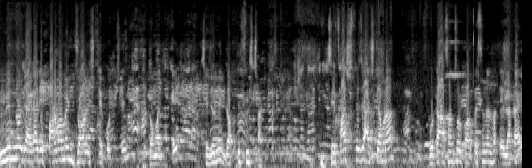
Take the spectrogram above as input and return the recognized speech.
বিভিন্ন জায়গায় যে পার্মানেন্ট জল স্টে করছে জমা থেকে সেজন্য গাপ্পি ফিশ ছাড় সেই ফার্স্ট ফেজে আজকে আমরা গোটা আসানসোল কর্পোরেশনের এলাকায়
